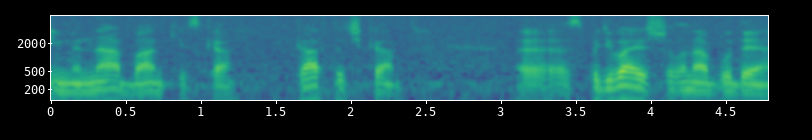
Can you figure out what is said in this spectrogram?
іменна банківська карточка. Е, Сподіваюся, що вона буде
